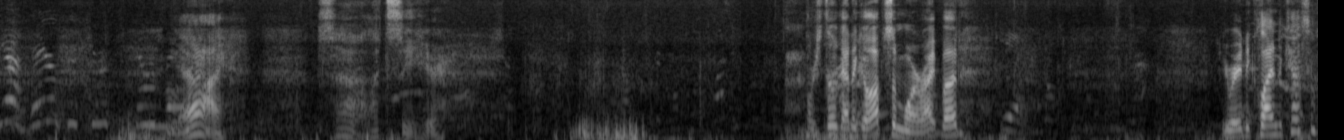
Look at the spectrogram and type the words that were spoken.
Yeah, there's the church. Yeah. I, so let's see here. We're still got to go up some more, right, bud? Yeah. You ready to climb the castle?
